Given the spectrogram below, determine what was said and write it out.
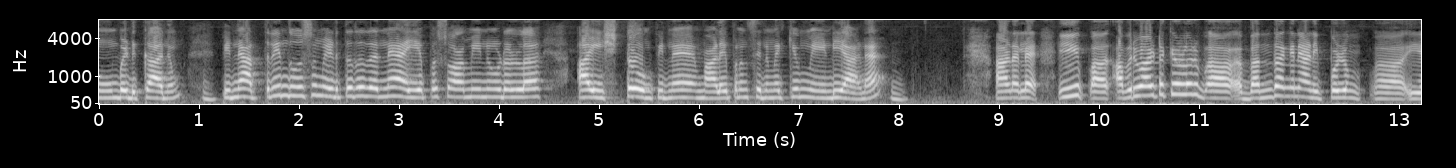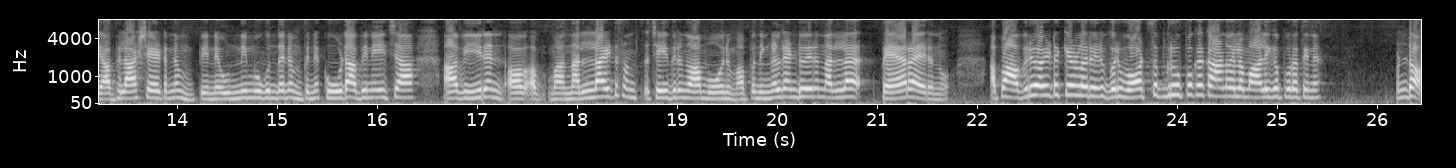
നോമ്പെടുക്കാനും. പിന്നെ അത്രയും ദിവസം എടുത്തത് തന്നെ അയ്യപ്പ സ്വാമിനോടുള്ള ആ ഇഷ്ടവും പിന്നെ മാളിയപ്പുറം സിനിമയ്ക്കും വേണ്ടിയാണ്. ആണല്ലേ? ഈ അവരുമായിട്ടൊക്കെ ഉള്ള ഒരു ബന്ധം എങ്ങനെയാണ് ഇപ്പോഴും ഈ അഭിലാഷേട്ടനും പിന്നെ ഉണ്ണി മുകുന്ദനും പിന്നെ കൂടെ അഭിനയിച്ച ആ വീരൻ നല്ലതായിട്ട് ചെയ്തിരുന്നു ആ മോനും. അപ്പൊ നിങ്ങൾ രണ്ടുപേരും നല്ല പേരായിരുന്നു അപ്പൊ അവരുമായിട്ടൊക്കെ ഉള്ള ഒരു വാട്സപ്പ് ഗ്രൂപ്പ് ഒക്കെ കാണുമല്ലോ മാളികപ്പുറത്തിന്? ഉണ്ടോ?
